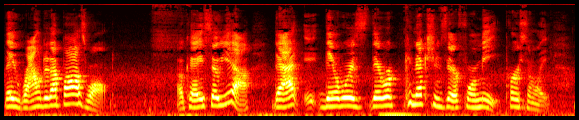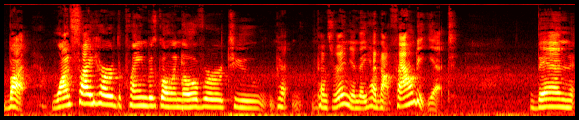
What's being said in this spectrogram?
they rounded up Oswald. Okay, so yeah, that there was there were connections there for me personally, but once I heard the plane was going over to Pennsylvania and they had not found it yet, then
